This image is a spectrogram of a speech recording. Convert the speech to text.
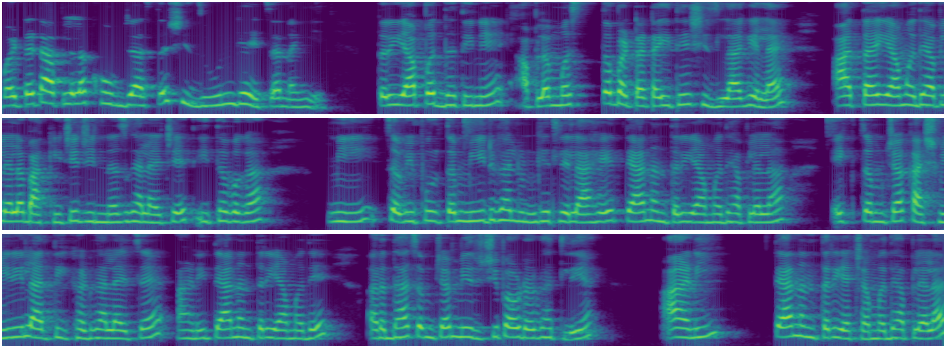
बटाटा आपल्याला खूप जास्त शिजवून घ्यायचा नाही आहे तर या पद्धतीने आपला मस्त बटाटा इथे शिजला गेला आहे आता यामध्ये आपल्याला बाकीचे जिन्नस घालायचे आहेत. इथं बघा मी चवीपुरतं मीठ घालून घेतलेलं आहे. त्यानंतर यामध्ये आपल्याला एक चमचा काश्मीरी लाल तिखट घालायचं आहे आणि त्यानंतर यामध्ये अर्धा चमचा मिरची पावडर घातली आहे. आणि त्यानंतर याच्यामध्ये आपल्याला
